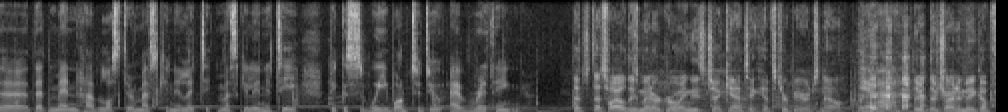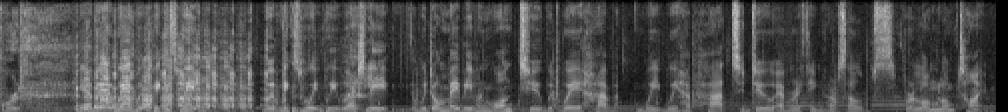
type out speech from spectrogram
uh, that men have lost their masculinity masculinity because we want to do everything. That's that's why all these men are growing these gigantic hipster beards now. Yeah. they're, they're trying to make up for it. yeah, we, we, we- because we, we because we, we actually we don't maybe even want to, but we have we, we have had to do everything ourselves for a long, long time,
